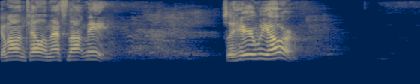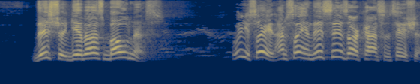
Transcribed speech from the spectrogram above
Come on, tell them that's not me. So here we are. This should give us boldness. What are you saying? I'm saying this is our Constitution.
